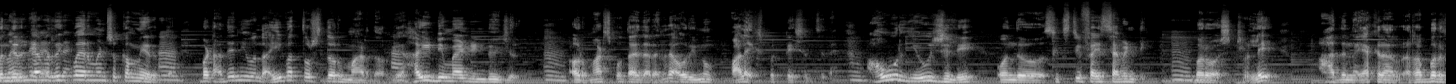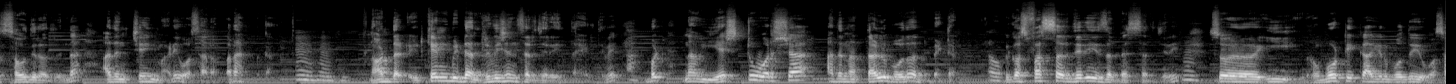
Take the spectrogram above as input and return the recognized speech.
ಬಂದಿರುತ್ತೆ. ಆಮೇಲೆ ರಿಕ್ವೈರ್ಮೆಂಟ್ಸ್ ಕಮ್ಮಿ ಇರುತ್ತೆ. ಬಟ್ ಅದೇ ನೀವು ಒಂದು ಐವತ್ತು ವರ್ಷದವ್ರು ಮಾಡಿದವ್ರಿಗೆ ಹೈ. Demand individual. ಅವ್ರು ಮಾಡಿಸ್ಕೋತಾ ಇದ್ದಾರೆ ಅಂದ್ರೆ ಅವ್ರು ಇನ್ನೂ ಭಾಳ ಎಕ್ಸ್ಪೆಕ್ಟೇಷನ್ಸ್ ಇದೆ. ಅವ್ರು ಯೂಶಲಿ ಒಂದು ಸಿಕ್ಸ್ಟಿ ಫೈವ್ ಸೆವೆಂಟಿ ಹ್ಮ್. ಬರುವಷ್ಟರಲ್ಲಿ ಅದನ್ನ ಯಾಕಂದ್ರೆ ರಬ್ಬರ್ ಸೌದಿರೋದ್ರಿಂದ ಅದನ್ನ ಚೇಂಜ್ ಮಾಡಿ ಹೊಸ ರಬ್ಬರ್ ಹಾಕ್ಬೇಕಾಗುತ್ತೆ. Not that it can be done revision surgery ಅಂತ ಹೇಳ್ತೀವಿ. ಬಟ್ ನಾವು ಎಷ್ಟು ವರ್ಷ ಅದನ್ನ ತಳ್ಬೋದು ಅದು better. Because first surgery is the best surgery. So ಈ ರೊಬೋಟಿಕ್ ಆಗಿರ್ಬೋದು ಈ ಹೊಸ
